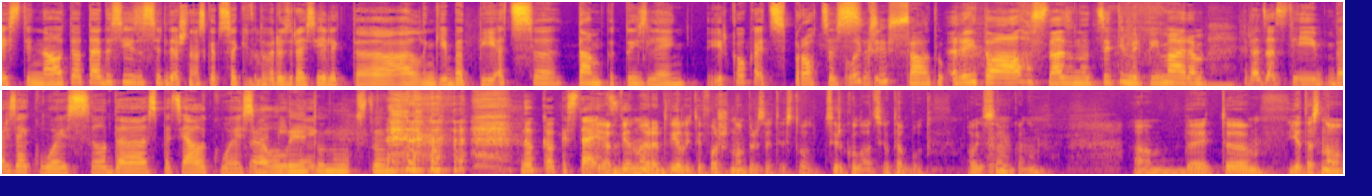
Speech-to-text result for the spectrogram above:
īsti nav tādas izsirdošanās, ka tu saki, ka tu vari uzreiz ielikt uh, ailiņķi, bet pēc uh, tam, kad tu izlēņi, ir kaut kāds process, Liks izsātu. rituāls, nezinu, citiem ir, piemēram, redzēts, tī berzē kojas, silda speciāli kojas. vai Lītu nūstu. Nu, kaut kas Jā, jā, tāds. vienmēr ar vielīti forši nobirzēties to cirkulāciju dabūt, palikt sarkanam. Um, bet, um, ja tas nav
